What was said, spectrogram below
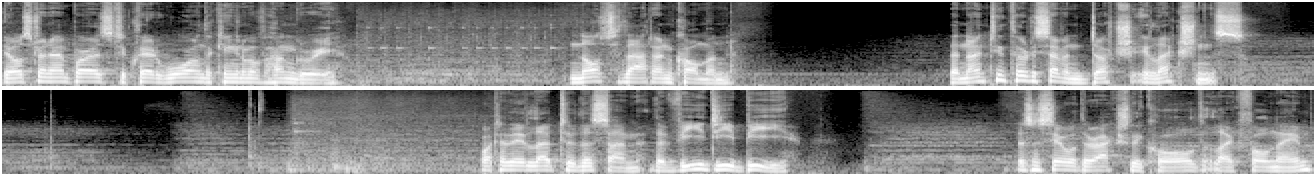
The Austrian Empire has declared war on the Kingdom of Hungary. Not that uncommon. The 1937 Dutch elections. What have they led to this time? The VDB. Doesn't say what they're actually called, like full name.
